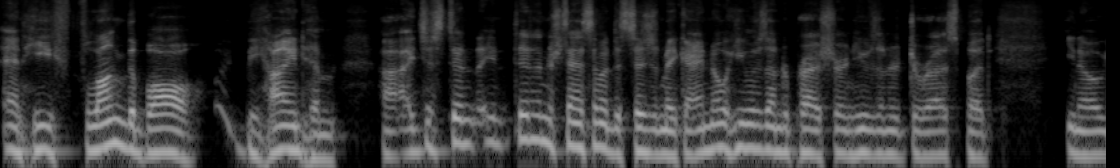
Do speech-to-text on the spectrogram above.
and he flung the ball behind him. Uh, I just didn't didn't understand some of the decision making. I know he was under pressure and he was under duress, but you know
